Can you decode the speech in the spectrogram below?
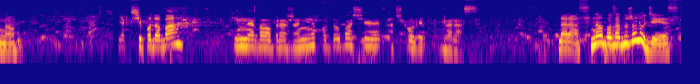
No. Jak Ci się podoba? Inne wyobrażenie podoba się, aczkolwiek na raz. Na raz. No, bo za dużo ludzi jest.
